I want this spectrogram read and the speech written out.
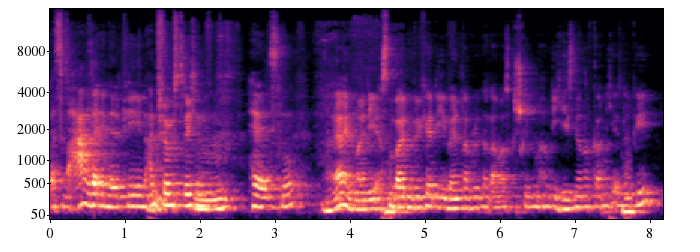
das wahre NLP in Anführungsstrichen hältst. Ne? Naja, ich meine, die ersten beiden Bücher, die Wendler Brinder damals geschrieben haben, die hießen ja noch gar nicht NLP.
